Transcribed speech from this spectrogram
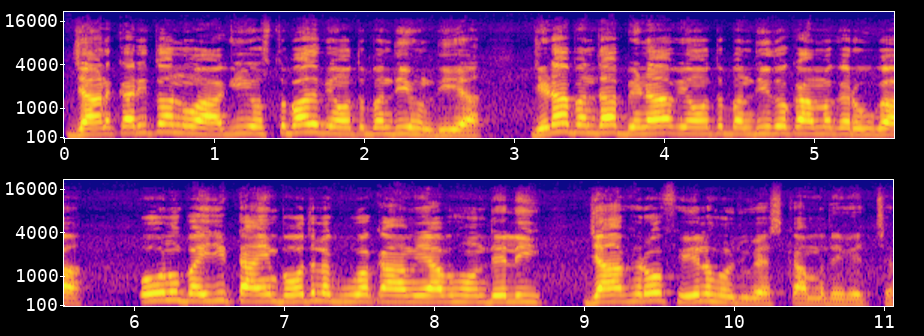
ਜਾਣਕਾਰੀ ਤੁਹਾਨੂੰ ਆ ਗਈ, ਉਸ ਤੋਂ ਬਾਅਦ ਵਿਉਂਤਬੰਦੀ ਹੁੰਦੀ ਆ। ਜਿਹੜਾ ਬੰਦਾ ਬਿਨਾ ਵਿਉਂਤਬੰਦੀ ਤੋਂ ਕੰਮ ਕਰੂਗਾ, ਉਹਨੂੰ ਬਾਈ ਜੀ ਟਾਈਮ ਬਹੁਤ ਲੱਗੂਗਾ ਕਾਮਯਾਬ ਹੋਣ ਦੇ ਲਈ। ਜਾਂ ਫਿਰ ਉਹ ਫੇਲ ਹੋ ਜੂਗਾ ਇਸ ਕੰਮ ਦੇ ਵਿੱਚ।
